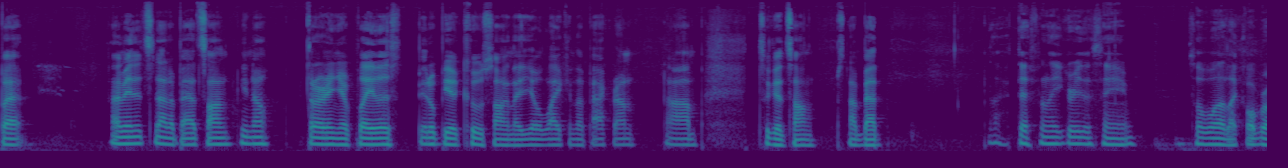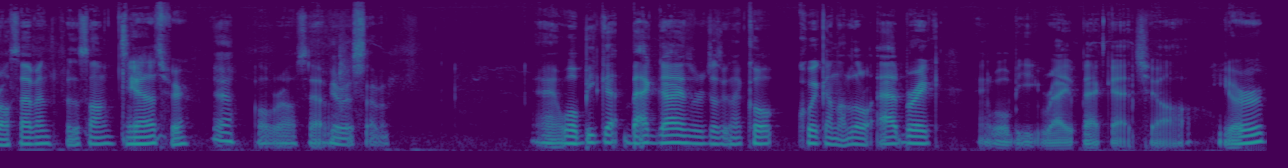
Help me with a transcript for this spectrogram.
but I mean it's not a bad song, you know. Throw it in your playlist. It'll be a cool song that you'll like in the background. Um, it's a good song. It's not bad. I definitely agree the same. So what, like overall seven for the song? Yeah, that's fair. Yeah, Overall seven. give it a seven. And we'll be back, guys. We're just gonna go quick on a little ad break, and we'll be right back at y'all. Europe.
